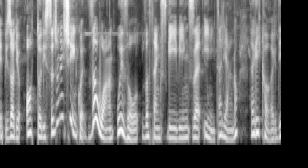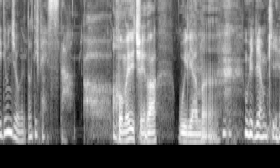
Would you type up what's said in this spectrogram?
episodio 8 di stagione 5, The One with All the Thanksgivings, in italiano, ricordi di un giorno di festa. Come diceva William eh, William chi?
